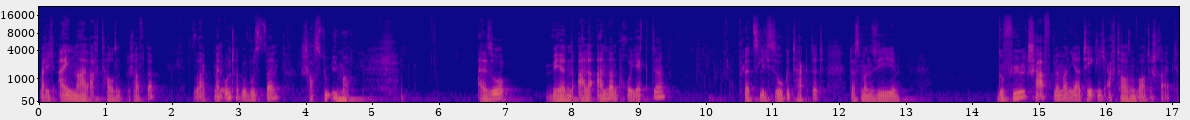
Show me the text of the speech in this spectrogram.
Weil ich einmal 8000 geschafft habe, sagt mein Unterbewusstsein, schaffst du immer. Also werden alle anderen Projekte plötzlich so getaktet, dass man sie gefühlt schafft, wenn man ja täglich 8000 Worte schreibt.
